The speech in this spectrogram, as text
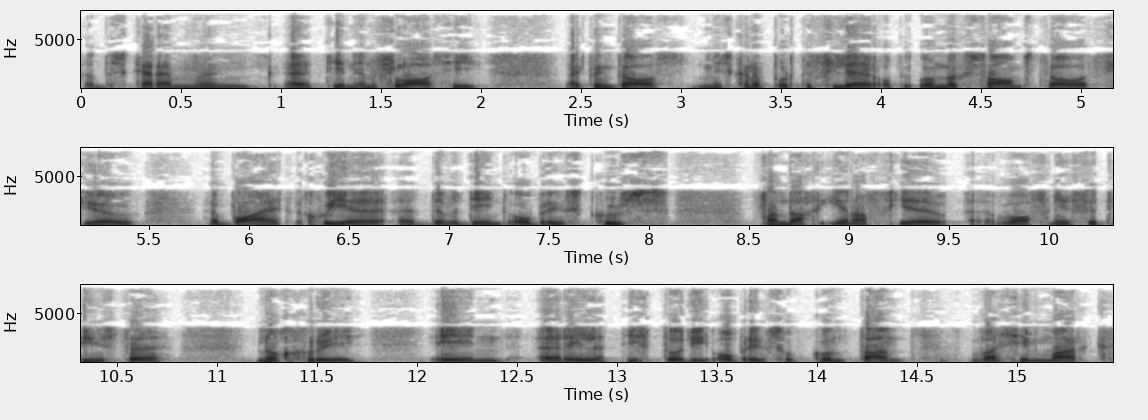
'n beskerming uh, teen inflasie. Ek dink daar's mense kan 'n portefeulje op die oomblik saamstel wat vir jou 'n baie goeie uh, dividend opbrengskoers vandag een afgee eh, waarvan die verdienste nog groei en uh, relatief tot die opbrengs op kontant was die mark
